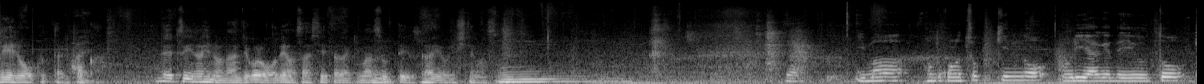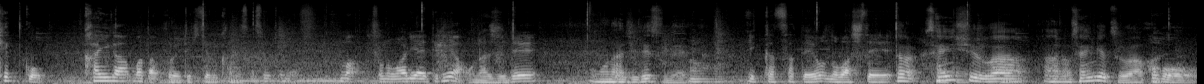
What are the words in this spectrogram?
メールを送ったりとか、はい。で次の日の何時頃お電話させていただきますっていう対応にしてますね、うんいや今本当この直近の売り上げでいうと結構買いがまた増えてきてる感じですか？それともまあその割合的には同じで、同じですね、一括査定を伸ばして。だから先週は、あの先月はほぼ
